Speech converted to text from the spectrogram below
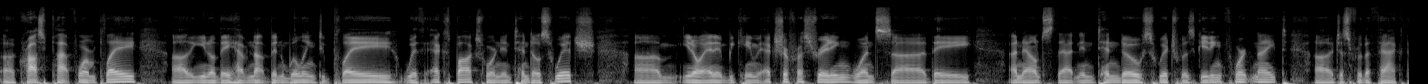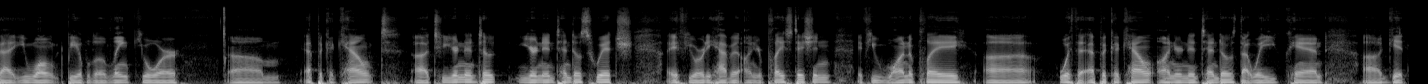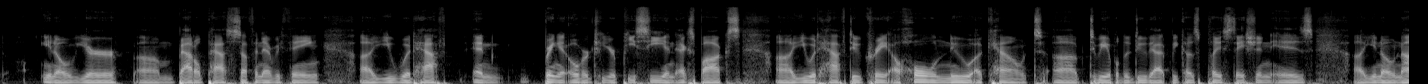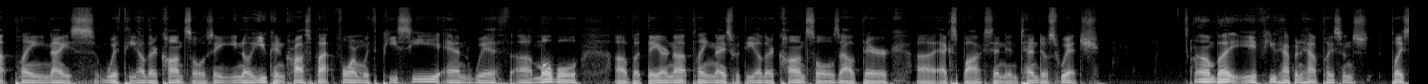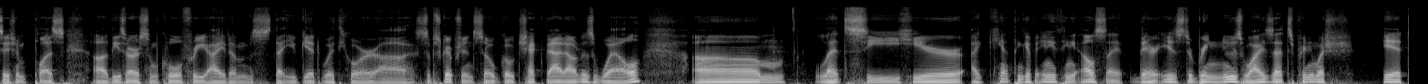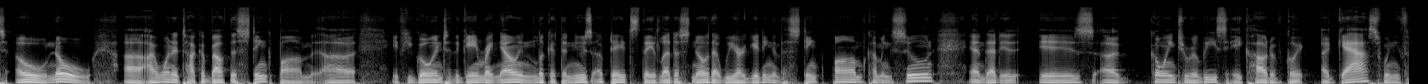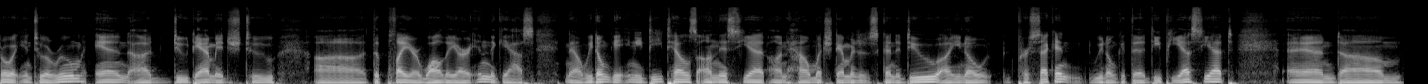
uh, cross-platform play. Uh, you know, they have not been willing to play with Xbox or Nintendo Switch. Um, you know, and it became extra frustrating once uh, they announced that Nintendo Switch was getting Fortnite, uh, just for the fact that you won't be able to link your um, Epic account uh, to your Nintendo your Nintendo Switch if you already have it on your PlayStation. If you want to play uh, with an Epic account on your Nintendos, that way you can uh, get you know your um, Battle Pass stuff and everything. Uh, you would have and bring it over to your PC and Xbox, uh, you would have to create a whole new account uh, to be able to do that because PlayStation is, uh, you know, not playing nice with the other consoles. And, you know, you can cross-platform with PC and with uh, mobile, uh, but they are not playing nice with the other consoles out there, uh, Xbox and Nintendo Switch. Um, but if you happen to have PlayStation PlayStation Plus. Uh, these are some cool free items that you get with your uh, subscription. So go check that out as well. Um, let's see here. I can't think of anything else I, there is to bring news wise. That's pretty much it. Oh no, uh, I want to talk about the stink bomb. Uh, if you go into the game right now and look at the news updates, they let us know that we are getting the stink bomb coming soon, and that it is uh, going to release a cloud of a gas when you throw it into a room and uh, do damage to uh, the player while they are in the gas. Now we don't get any details on this yet on how much damage it's going to do. Uh, you know, per second. We don't get the DPS yet, and um,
